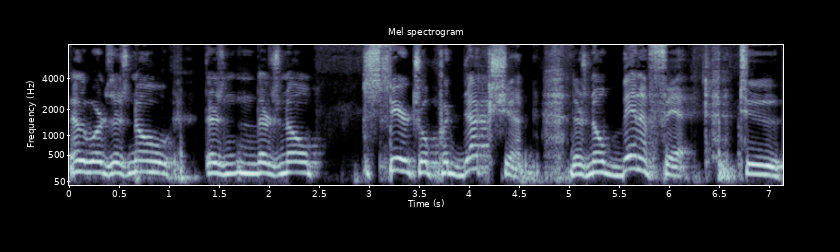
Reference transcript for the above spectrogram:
In other words, there's no, there's, there's no spiritual production. There's no benefit to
